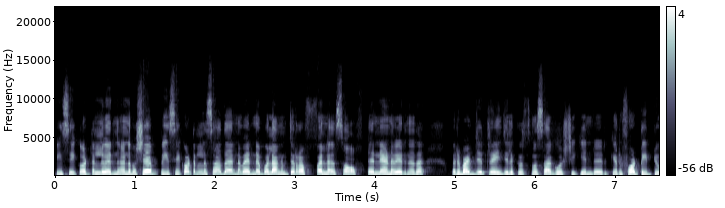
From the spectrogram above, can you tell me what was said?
പി സി കോട്ടണിൽ വരുന്നതാണ്. പക്ഷേ പി സി കോട്ടണിൽ സാധാരണ വരുന്ന പോലെ അങ്ങനത്തെ റഫ് അല്ല സോഫ്റ്റ് തന്നെയാണ് വരുന്നത്. ഒരു ബഡ്ജറ്റ് റേഞ്ചിൽ ക്രിസ്മസ് ആഘോഷിക്കേണ്ടവർക്ക് ഒരു ഫോർട്ടി ടു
